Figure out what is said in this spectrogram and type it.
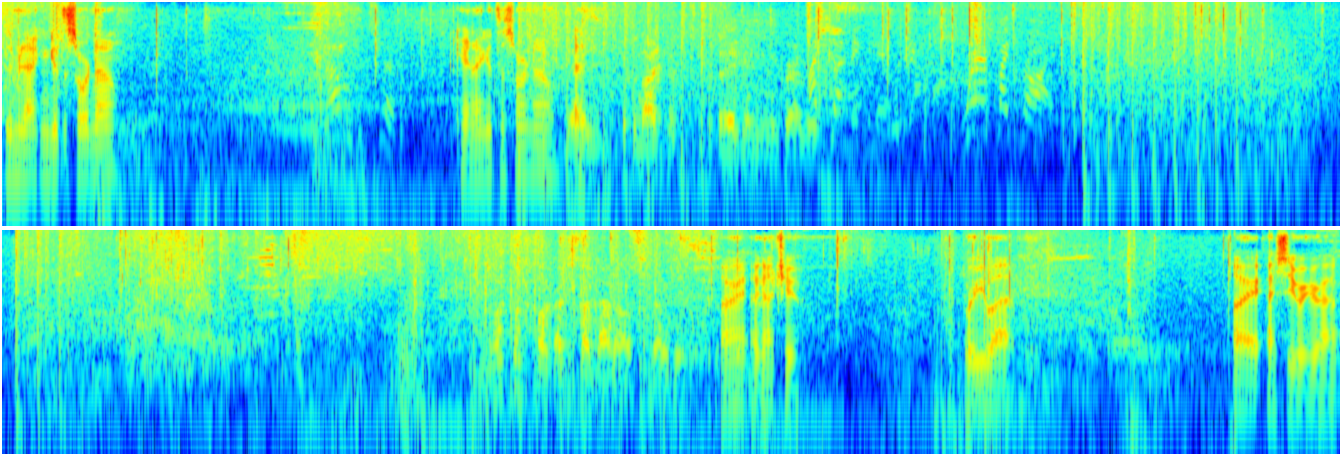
Does that mean I can get the sword now? That was a trip. Can I get the sword now? Yeah, I- you put the knife, put the egg in, and grab it. done making it. Where's my prize? What the fuck? I just got down. I was just gotta get. Alright, I got you. Where are you at? Uh, Alright, I see where you're at.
